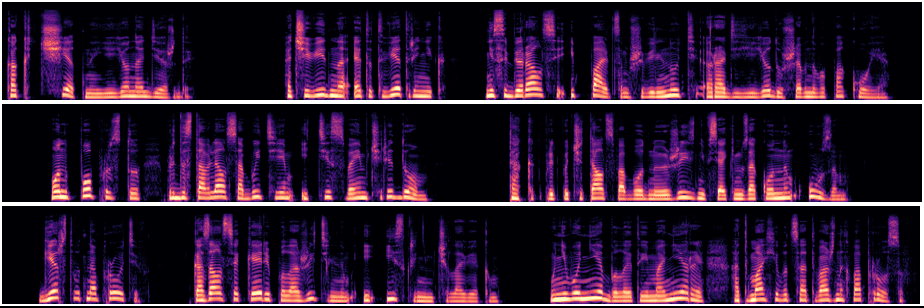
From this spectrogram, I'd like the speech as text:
как тщетны ее надежды. Очевидно, этот ветреник не собирался и пальцем шевельнуть ради ее душевного покоя. Он попросту предоставлял событиям идти своим чередом, так как предпочитал свободную жизнь всяким законным узам. Герствуд, напротив, казался Кэрри положительным и искренним человеком. У него не было этой манеры отмахиваться от важных вопросов.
